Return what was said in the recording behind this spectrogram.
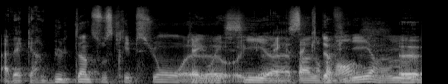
avec un bulletin de souscription euh, exactement. Hein.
